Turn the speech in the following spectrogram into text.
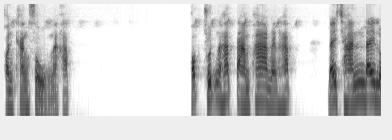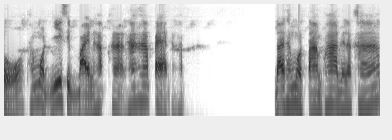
ค่อนข้างสูงนะครับ ครบชุดนะครับตามภาพเลยนะครับ ได้ชั้นได้โหลทั้งหมด 20 ใบนะครับ ขนาด 558 นะครับ ได้ทั้งหมดตามภาพเลยนะครับ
